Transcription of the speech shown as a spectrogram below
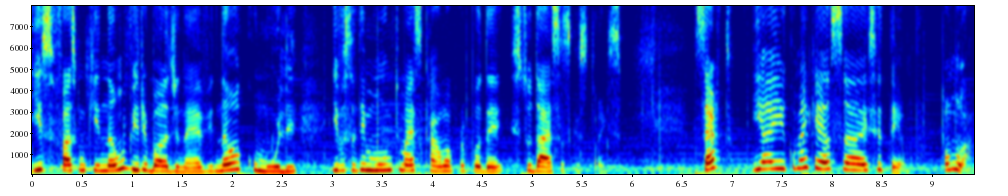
Isso faz com que não vire bola de neve, não acumule e você tem muito mais calma para poder estudar essas questões. Certo? E aí, como é que é essa, esse tempo? Vamos lá.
